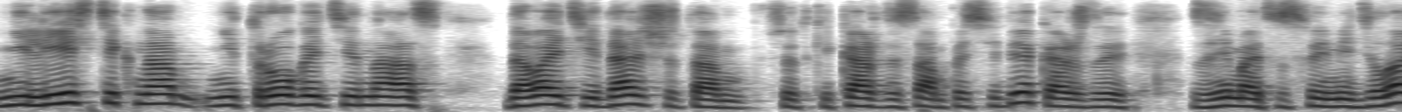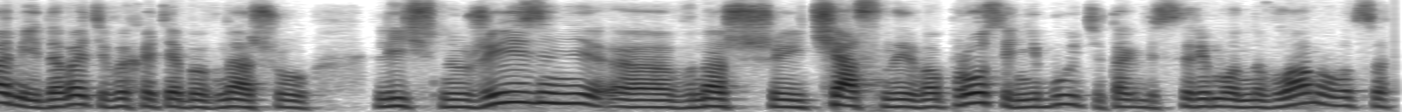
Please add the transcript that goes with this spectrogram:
Не лезьте к нам, не трогайте нас, давайте и дальше там все-таки каждый сам по себе, каждый занимается своими делами, и давайте вы хотя бы в нашу личную жизнь, э, в наши частные вопросы не будете так бесцеремонно вламываться,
